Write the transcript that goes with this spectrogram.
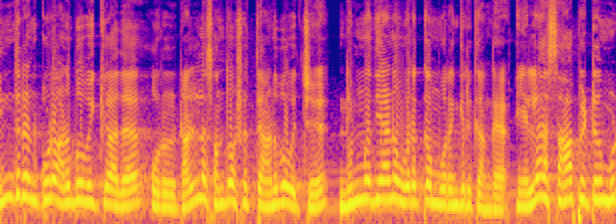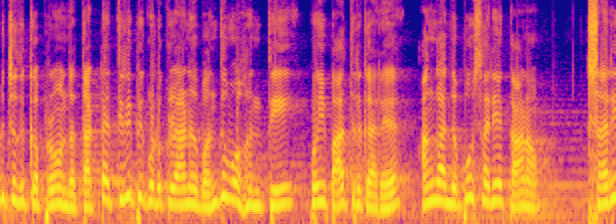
இந்திரன் கூட அனுபவிக்காத ஒரு நல்ல சந்தோஷத்தை அனுபவிச்சு நிம்மதியான உறக்கம் உறங்கியிருக்காங்க. எல்லாம் சாப்பிட்டு முடிச்சதுக்கு அப்புறம் அந்த தட்டை திருப்பி கொடுக்கலான்னு பந்து மோகந்தி போய் பார்த்துருக்காரு. அங்க அந்த பூசாரியை காணோம். சரி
